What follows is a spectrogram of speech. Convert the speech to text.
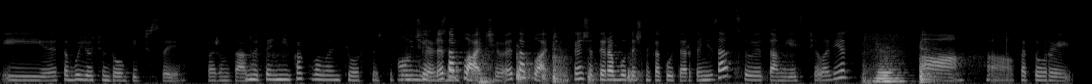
И это были очень долгие часы, скажем так. Но это не как волонтер, то есть ты О, нет, получаешь это оплачиваю, это оплачиваю. Конечно, ты работаешь на какую-то организацию, и там есть человек, а, а, который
